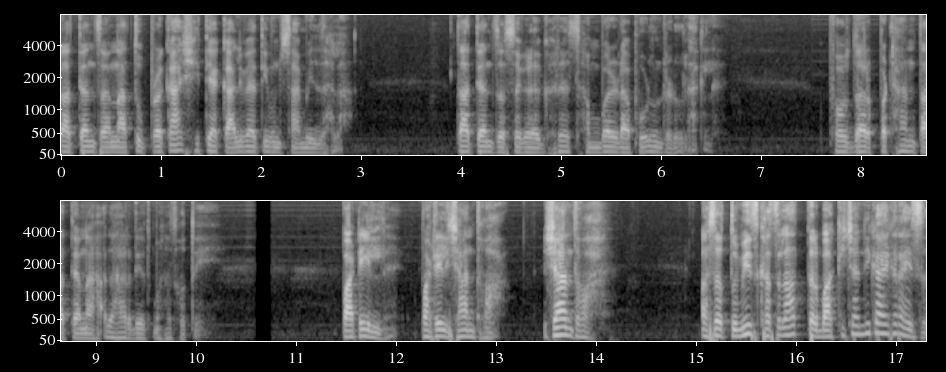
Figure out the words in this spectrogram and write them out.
तात्यांचा नातू प्रकाशही त्या कालव्यात येऊन सामील झाला. तात्यांचं सगळं घरच हंबरडा फोडून रडू लागलं. फौजदार पठाण तात्यांना आधार देत म्हणत होते. पाटील पाटील शांत व्हा शांत व्हा. असं तुम्हीच खचलात तर बाकीच्यांनी काय करायचं?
